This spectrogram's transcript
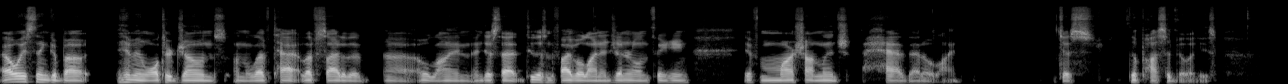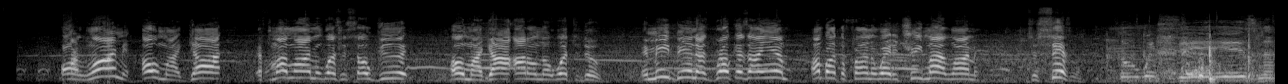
I always think about him and Walter Jones on the left left side of the uh, O line, and just that 2005 O line in general. I'm thinking if Marshawn Lynch had that O line, just the possibilities. Our linemen, oh my God, if my lineman wasn't so good, oh my God, I don't know what to do. And me being as broke as I am, I'm about to find a way to treat my lineman to sizzling. Go with Sizzler.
